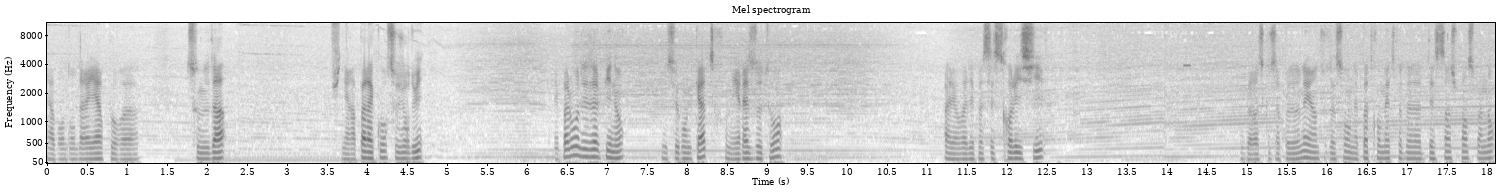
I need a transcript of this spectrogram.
Et abandon derrière pour euh, Tsunoda. Finira pas la course aujourd'hui. On est pas loin des Alpines, hein. Une seconde 4, mais il reste deux tours. Allez, on va dépasser Stroll ici. On verra ce que ça peut donner. hein. De toute façon, on n'est pas trop maître de notre destin, je pense, maintenant.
